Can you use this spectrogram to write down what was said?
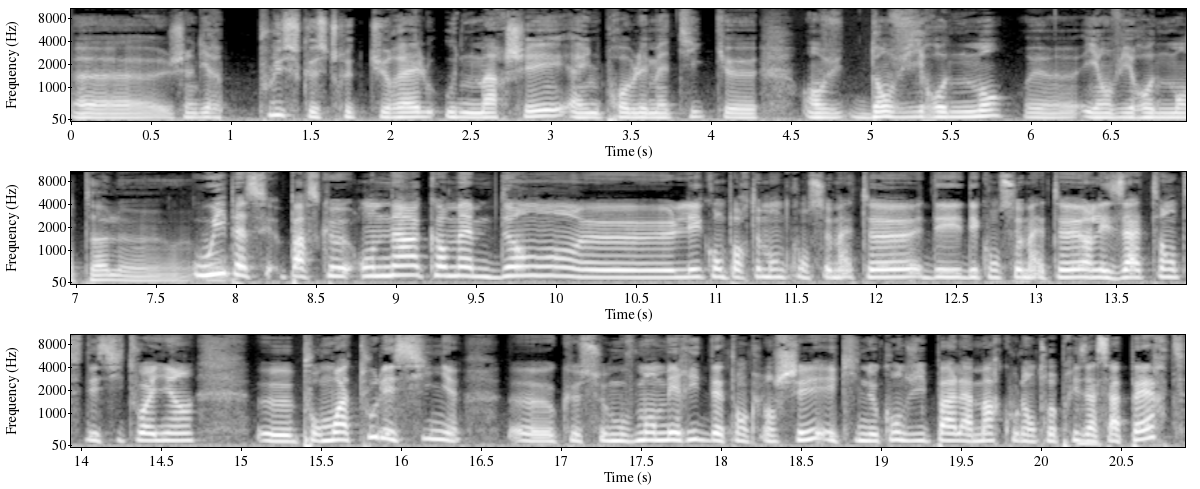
je veux dire plus que structurelle ou de marché, à une problématique euh, envi- d'environnement euh, et environnemental. euh, Oui, parce que parce que on a quand même dans euh, les comportements de consommateurs, des, des consommateurs, les attentes des citoyens, euh, pour moi tous les signes euh, que ce mouvement mérite d'être enclenché et qui ne conduit pas la marque ou l'entreprise à sa perte.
